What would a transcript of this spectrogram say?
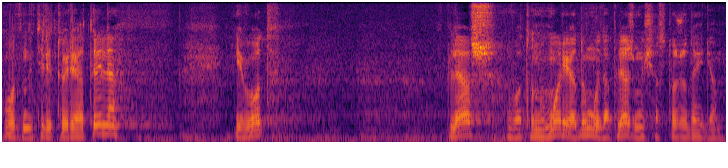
вот на территории отеля. И вот пляж, вот оно море. Я думаю, до пляжа мы сейчас тоже дойдем.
